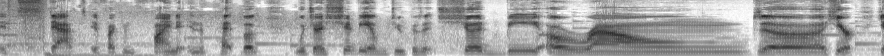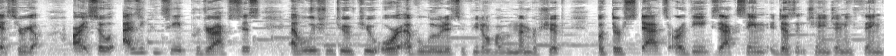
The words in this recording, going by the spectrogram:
its stats, if I can find it in the pet book, which I should be able to because it should be around uh, here. Yes, here we go. Alright, so as you can see, Prodraxis, Evolution 2 of 2, or Evolutus if you don't have a membership, but their stats are the exact same. It doesn't change anything.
